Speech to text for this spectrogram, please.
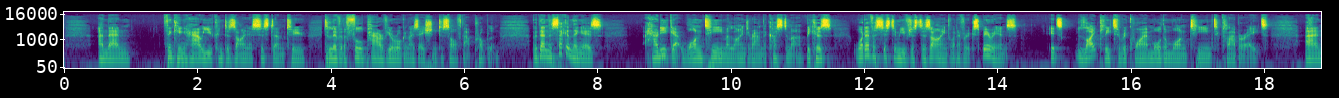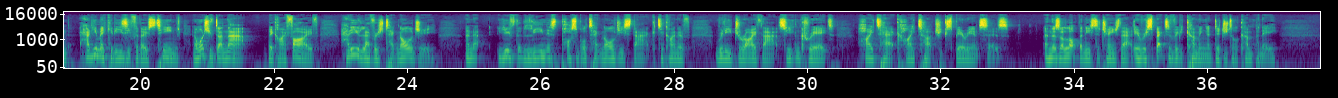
and then thinking how you can design a system to deliver the full power of your organization to solve that problem. But then the second thing is, how do you get one team aligned around the customer? Because whatever system you've just designed, whatever experience, it's likely to require more than one team to collaborate. And how do you make it easy for those teams? And once you've done that, big high five, how do you leverage technology and use the leanest possible technology stack to kind of really drive that so you can create high tech, high touch experiences? And there's a lot that needs to change there, irrespective of becoming a digital company.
